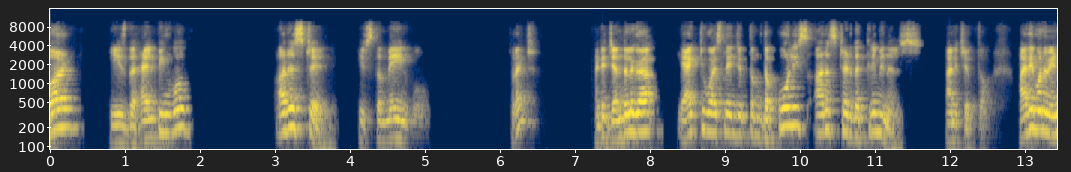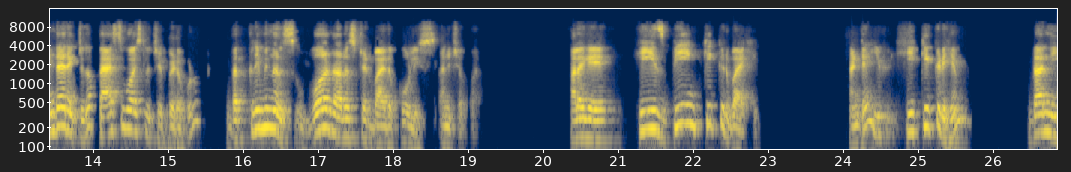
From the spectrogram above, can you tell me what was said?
వర్డ్ is the helping verb. Arrested is the main verb. రైట్ అంటే జనరల్గా యాక్టివ్ వాయిస్లో ఏం చెప్తాం? ద పోలీస్ అరెస్టెడ్ ద క్రిమినల్స్ అని చెప్తాం. అదే మనం ఇండైరెక్ట్గా ప్యాసివ్ వాయిస్లో చెప్పేటప్పుడు ద క్రిమినల్స్ వర్డ్ అరెస్టెడ్ బై ద పోలీస్ అని చెప్పాలి. అలాగే he is being kicked by him అంటే హీ కిక్డ్ హిమ్ దాన్ని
